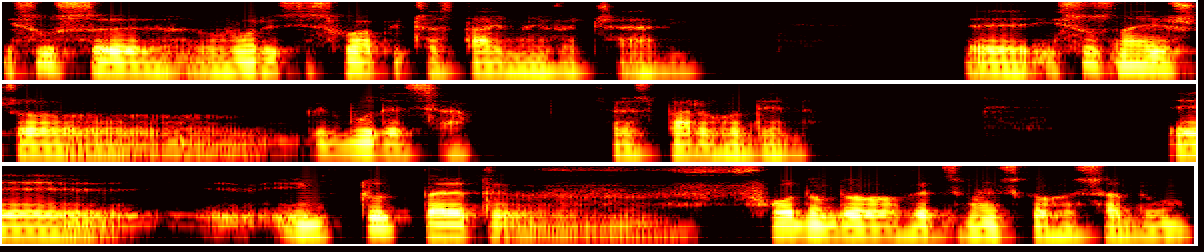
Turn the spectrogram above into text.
Ісус е, говорить ці слова під час Тайної вечері. Е, Ісус знає, що відбудеться через пару годин. Е, І тут перед входом до Гецьменського саду,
